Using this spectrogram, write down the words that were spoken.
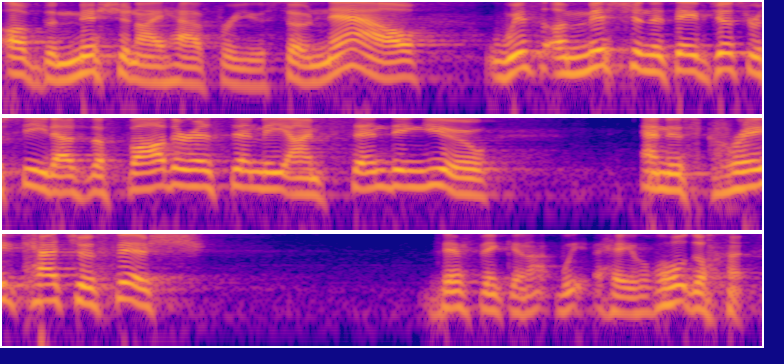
of the mission I have for you. So now, with a mission that they've just received, as the Father has sent me, I'm sending you, and this great catch of fish, they're thinking, hey, hold on.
